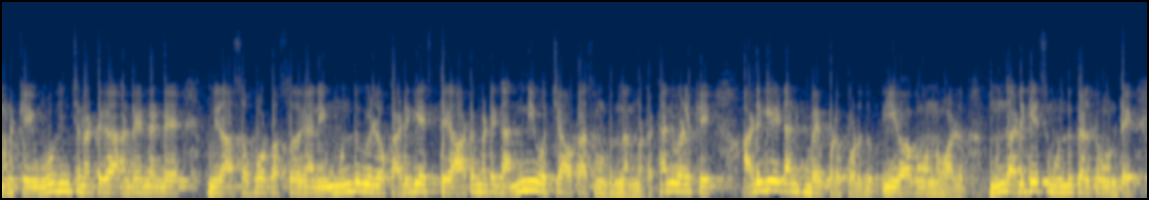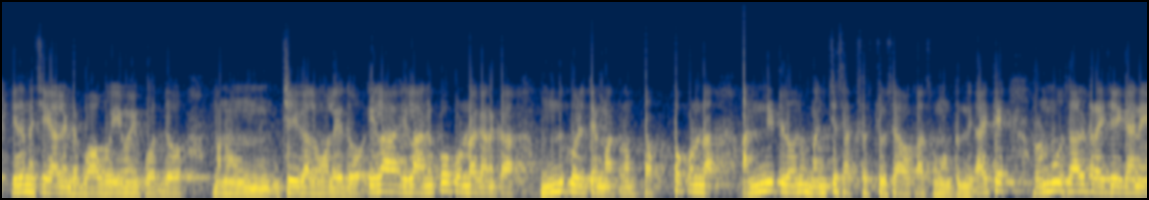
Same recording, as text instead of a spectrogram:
మనకి ఊహించినట్టుగా అంటే ఏంటంటే మీరు ఆ సపోర్ట్ వస్తుంది కానీ ముందు వీళ్ళు ఒక అడిగేస్తే ఆటోమేటిక్గా అన్నీ వచ్చే అవకాశం ఉంటుందన్నమాట. కానీ వీళ్ళకి అడిగేయడానికి భయపడకూడదు. వాళ్ళు ఈ యోగం ఉన్నవాళ్ళు. ముందు అడిగేసి ముందుకు వెళ్తూ ఉంటే ఏదైనా చేయాలంటే బాబు ఏమైపోద్దో? మనం చేయగలమో లేదో? ఇలా ఇలా అనుకోకుండా కనుక ముందుకు వెళ్తే మాత్రం తప్పకుండా అన్నిటిలోనూ మంచి సక్సెస్ చూసే అవకాశం ఉంటుంది. అయితే రెండు మూడు సార్లు ట్రై చేయగానే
